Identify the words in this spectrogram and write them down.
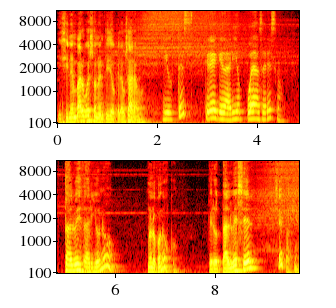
Y sin embargo, eso no impidió que la usáramos. ¿Y usted cree que Darío puede hacer eso? Tal vez Darío no. No lo conozco. Pero tal vez él sepa quién.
